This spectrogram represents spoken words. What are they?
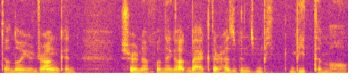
they'll know you're drunk. And sure enough, when they got back, their husbands beat, beat them all.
